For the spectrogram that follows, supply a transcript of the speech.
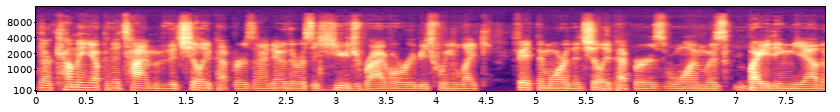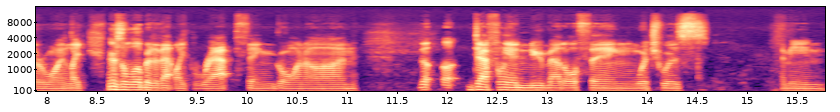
They're coming up in the time of the Chili Peppers, and I know there was a huge rivalry between like Faith No More and the Chili Peppers. One was biting the other one. Like, there's a little bit of that like rap thing going on. The, uh, definitely a nu metal thing, which was, I mean,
